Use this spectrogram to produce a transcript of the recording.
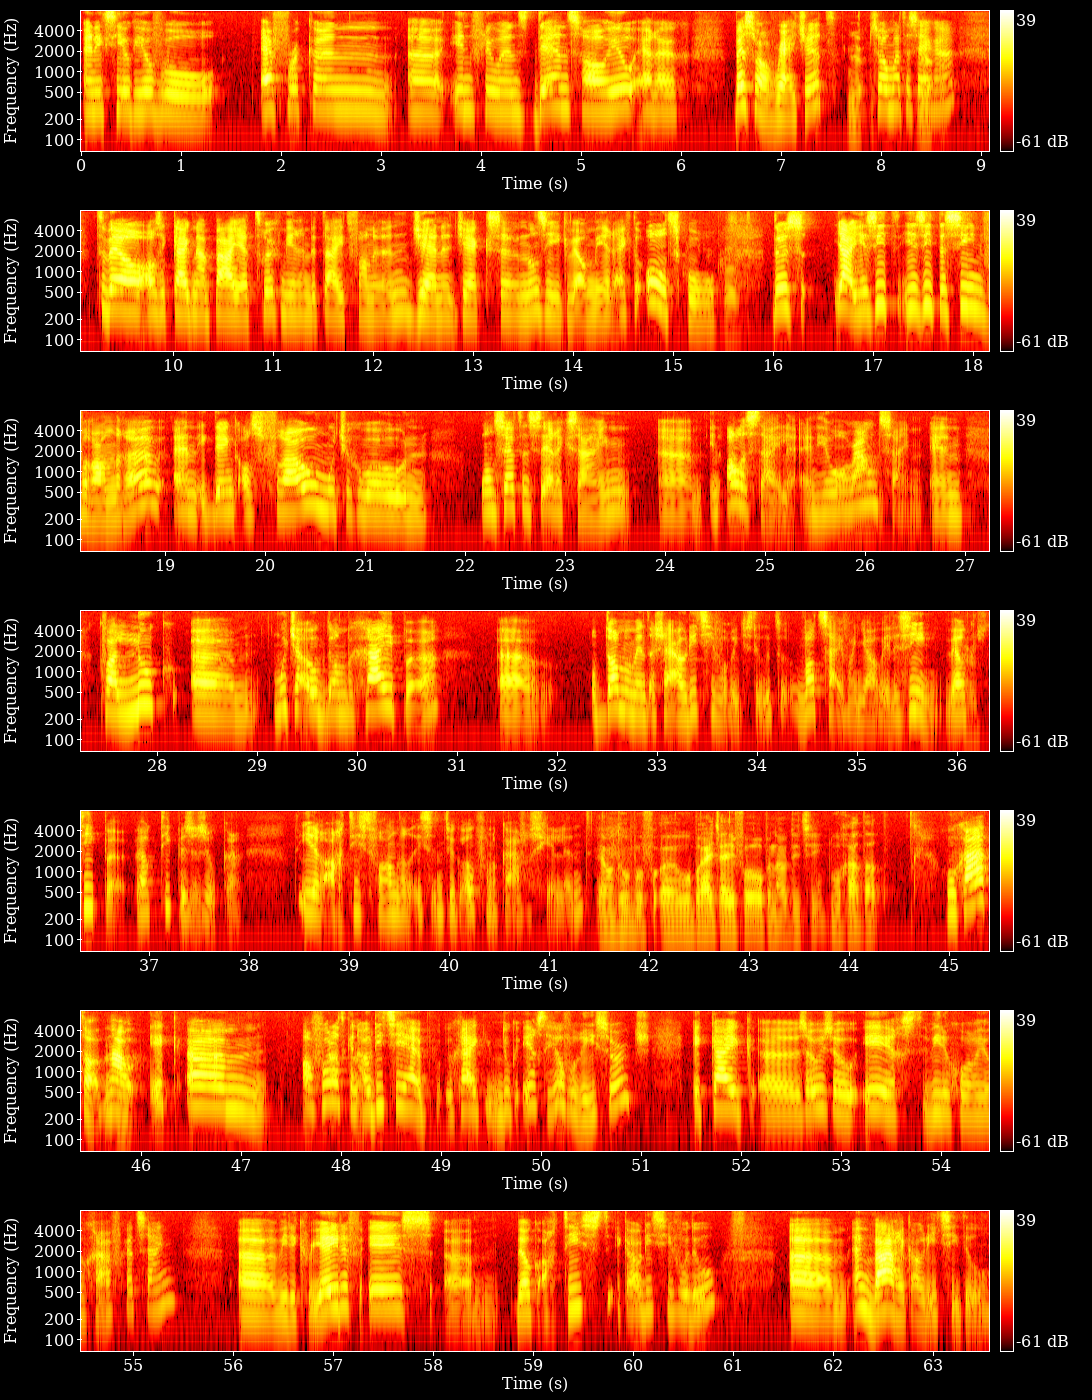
En ik zie ook heel veel African eh, influence, dancehall, heel erg, best wel ratchet, Ja. zo maar te zeggen. Terwijl als ik kijk naar een paar jaar terug, meer in de tijd van een Janet Jackson, dan zie ik wel meer echt de old school. Klopt. Dus ja, je ziet, je ziet de scene veranderen. En ik denk als vrouw moet je gewoon ontzettend sterk zijn ehm, in alle stijlen en heel allround zijn. En qua look ehm, moet je ook dan begrijpen eh, op dat moment als jij auditie voor iets doet, wat zij van jou willen zien. Welk Juist. type, welk type ze zoeken. Iedere artiest verandert is natuurlijk ook van elkaar verschillend. Ja, want hoe, eh, hoe bereid jij je voor op een auditie? Hoe gaat dat? Hoe gaat dat? Nou, ik, ehm, al voordat ik een auditie heb, ga ik, doe ik eerst heel veel research. Ik kijk eh, sowieso eerst wie de choreograaf gaat zijn, eh, wie de creative is, ehm, welke artiest ik auditie voor doe ehm, en waar ik auditie doe.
